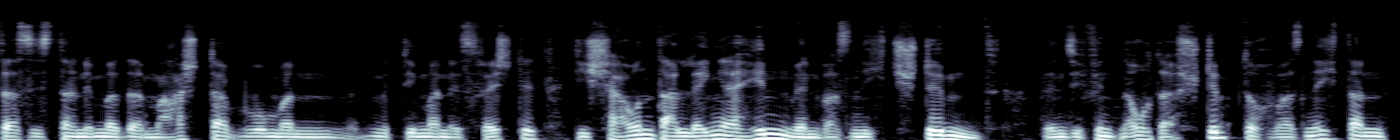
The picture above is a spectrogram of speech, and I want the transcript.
das ist dann immer der Maßstab, wo man, mit dem man es feststellt, die schauen da länger hin, wenn was nicht stimmt. Wenn sie finden, oh, da stimmt doch was nicht, dann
